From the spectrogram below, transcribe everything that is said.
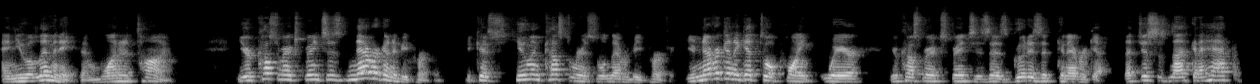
and you eliminate them one at a time. Your customer experience is never going to be perfect because human customers will never be perfect. You're never going to get to a point where your customer experience is as good as it can ever get. That just is not going to happen.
